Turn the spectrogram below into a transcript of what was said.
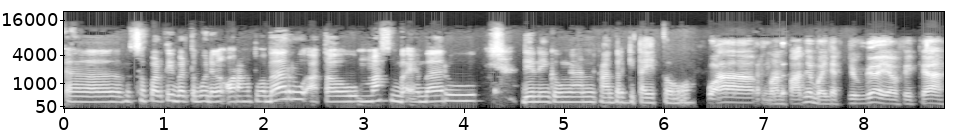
uh, seperti bertemu dengan orang tua baru atau mas mbak yang baru di lingkungan kantor kita itu. Wah, manfaatnya banyak juga ya Vika.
